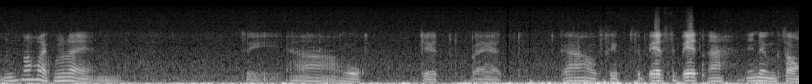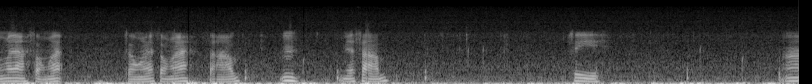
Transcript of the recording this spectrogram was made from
มันต้องเท่าไหร่คุณเท่าไหร่สี่ห้าหกเจ็ดแปดเก้าสิบสิบเอ็ดสิบเอ็ดอะนี่หนึ่งสองละสองละสองละสองละสามอืมเนี่ยสามสี่ห้า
